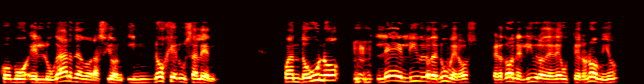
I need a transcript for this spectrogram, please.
como el lugar de adoración y no Jerusalén. Cuando uno lee el libro de números, perdón, el libro de Deuteronomio,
